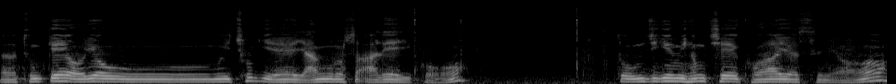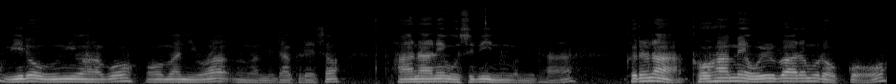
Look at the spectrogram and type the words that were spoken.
어, 둔께의 어려움의 초기에 양으로서 아래에 있고 또 움직이는 형체에 거하였으며 위로 음유하고 이와 응합니다. 그래서 반환의 모습이 있는 겁니다. 그러나 거함의 올바름을 얻고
